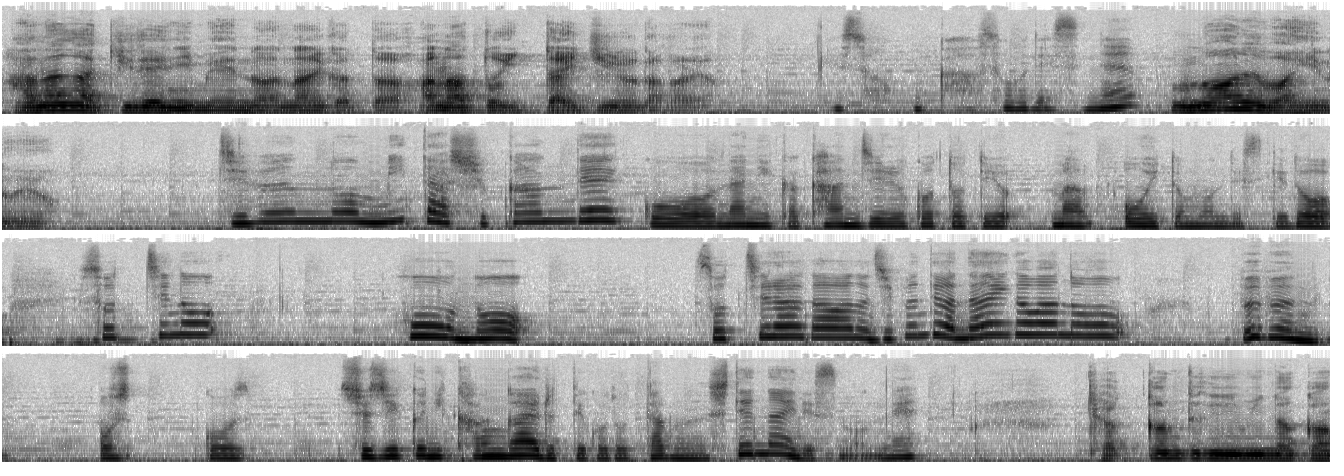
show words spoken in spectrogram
花が綺麗に見えるのは何かって花と一体一のだから。よそうかそうですね。なればいいのよ。自分の見た主観でこう何か感じることって、まあ、多いと思うんですけどそっちの方のそちら側の自分ではない側の部分をこう主軸に考えるっていうこと多分してないですもんね。客観的にみんな考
